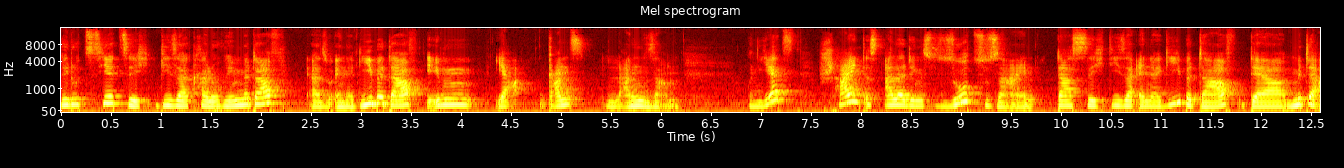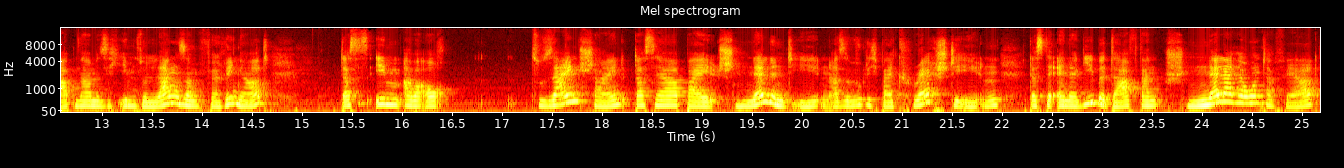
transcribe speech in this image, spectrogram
reduziert sich dieser Kalorienbedarf, also Energiebedarf, eben ja ganz langsam. Und jetzt scheint es allerdings so zu sein, dass sich dieser Energiebedarf, der mit der Abnahme sich eben so langsam verringert, dass es eben aber auch zu sein scheint, dass er bei schnellen Diäten, also wirklich bei Crash-Diäten, dass der Energiebedarf dann schneller herunterfährt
